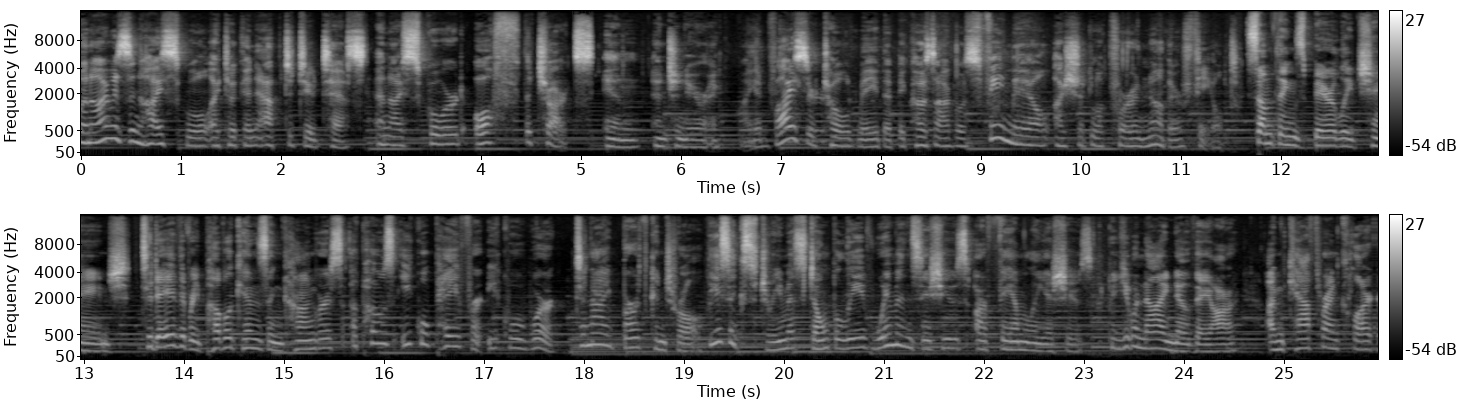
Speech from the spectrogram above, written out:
When I was in high school, I took an aptitude test and I scored off the charts in engineering. My advisor told me that because I was female, I should look for another field. Some things barely change. Today, the Republicans in Congress oppose equal pay for equal work, deny birth control. These extremists don't believe women's issues are family issues, but you and I know they are. I'm Katherine Clark,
